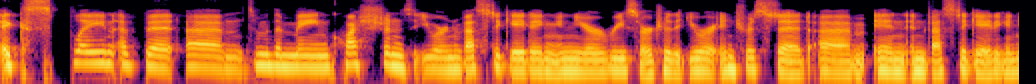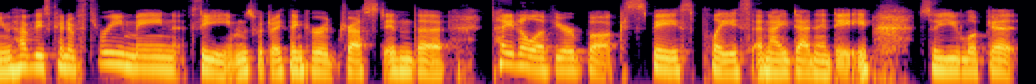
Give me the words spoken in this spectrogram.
explain a bit um, some of the main questions that you were investigating in your research or that you were interested um, in investigating. And you have these kind of three main themes, which I think are addressed in the title of your book space, place, and identity. So, you look at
